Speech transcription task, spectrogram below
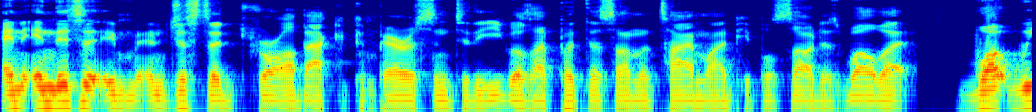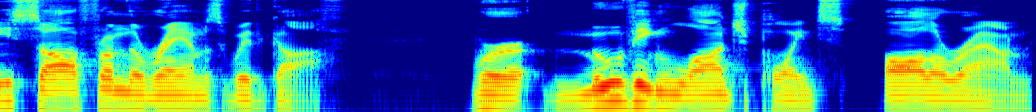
And and this and just to draw back a comparison to the Eagles, I put this on the timeline. People saw it as well. But what we saw from the Rams with Goff were moving launch points all around,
